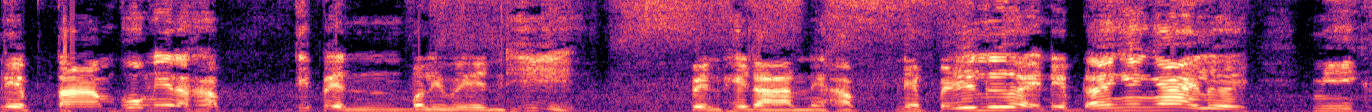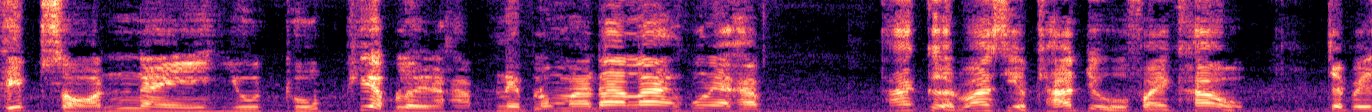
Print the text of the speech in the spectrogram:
เน็บตามพวกนี้นะครับ ที่เป็นบริเวณที่เป็นเพดานนะครับเน็บไปเรื่อยๆเน็บได้ง่าย ๆ เลย มีคลิปสอนใน YouTube เพียบเลยนะครับเน็บลงมาด้านล่างพวกนี้ครับถ้าเกิดว่าเสียบชาร์จอยู่ไฟเข้า จะเป็น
